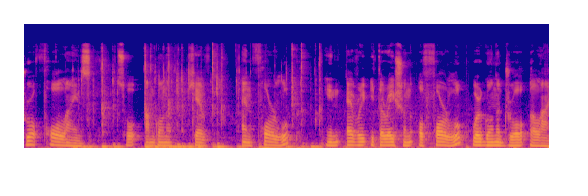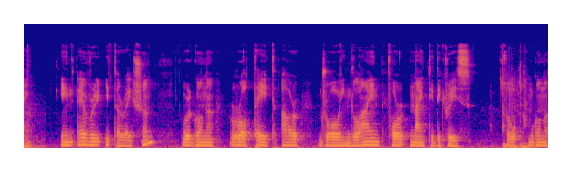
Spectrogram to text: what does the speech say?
draw four lines. So I'm gonna have an for loop. In every iteration of for loop, we're gonna draw a line. In every iteration, we're gonna rotate our drawing line for 90 degrees. So I'm gonna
